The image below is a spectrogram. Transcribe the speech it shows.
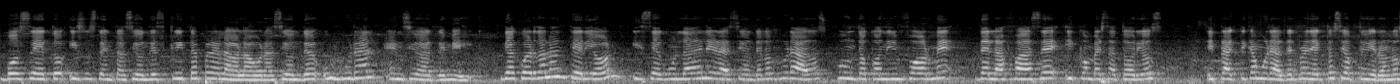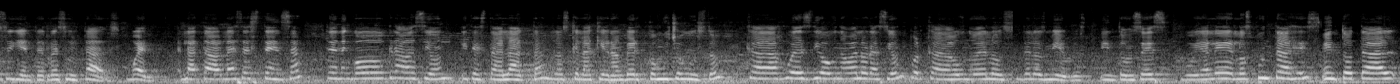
boceto y sustentación escrita para la elaboración de un mural en Ciudad de México. De acuerdo a lo anterior y según la deliberación de los jurados, junto con informe de la fase y conversatorios y práctica mural del proyecto se obtuvieron los siguientes resultados. Bueno, la tabla es extensa, tengo grabación y te está el acta, los que la quieran ver con mucho gusto. Cada juez dio una valoración por cada uno de los, de los miembros. Entonces voy a leer los puntajes. En total,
